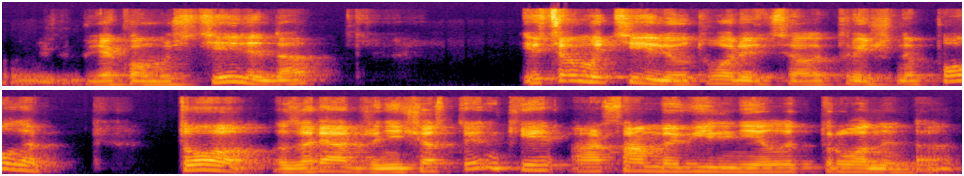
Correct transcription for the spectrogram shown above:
в якомусь тілі, да, і в цьому тілі утворюється електричне поле, то заряджені частинки, а саме вільні електрони, да,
